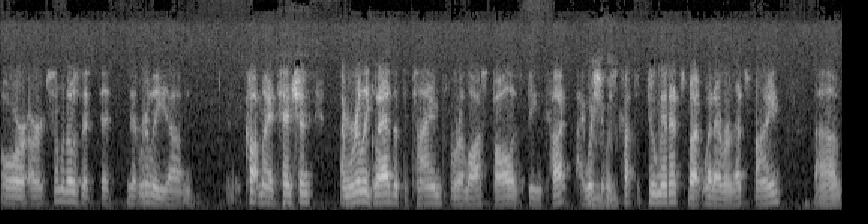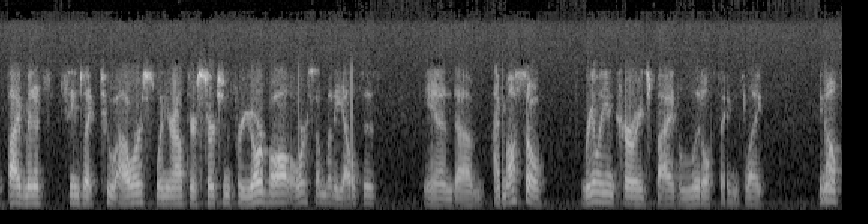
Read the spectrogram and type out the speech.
or, or some of those that, that, that really um, caught my attention, I'm really glad that the time for a lost ball is being cut. I wish mm-hmm. it was mm-hmm. cut to two minutes, but whatever, that's fine. Uh, five minutes seems like two hours when you're out there searching for your ball or somebody else's. And um, I'm also really encouraged by the little things like, you know,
